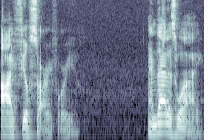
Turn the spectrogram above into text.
I feel sorry for you. And that is why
